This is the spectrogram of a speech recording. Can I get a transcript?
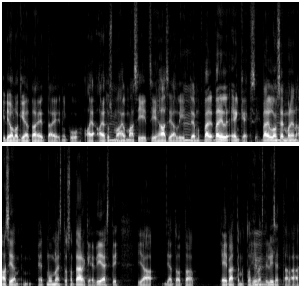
ideologiaa tai, tai niin kuin aj- ajatusmaailmaa mm. siitä, siihen asiaan liittyen, mm. mutta välillä en keksi. Välillä on mm. semmoinen asia, että mun mielestä tuossa on tärkeä viesti, ja, ja tota, ei välttämättä ole hirveästi mm. lisättävää.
